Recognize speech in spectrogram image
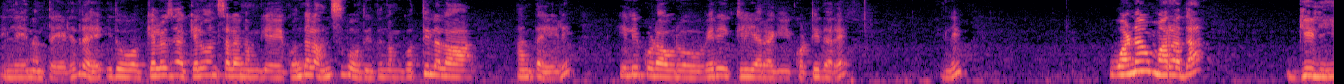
ಇಲ್ಲೇನಂತ ಹೇಳಿದ್ರೆ ಇದು ಕೆಲವು ಜನ ಕೆಲವೊಂದು ಸಲ ನಮಗೆ ಗೊಂದಲ ಅನಿಸ್ಬೋದು. ಇದು ನಮ್ಗೆ ಗೊತ್ತಿಲ್ಲಲ್ಲ ಅಂತ ಹೇಳಿ ಇಲ್ಲಿ ಕೂಡ ಅವರು ವೆರಿ ಕ್ಲಿಯರ್ ಆಗಿ ಕೊಟ್ಟಿದ್ದಾರೆ. ಇಲ್ಲಿ ಒಣ ಮರದ ಗಿಳಿ.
